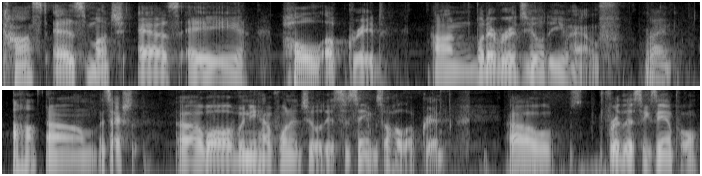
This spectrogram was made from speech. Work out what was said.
cost as much as a hull upgrade on whatever agility you have, right? Uh huh. Um, it's actually, uh, well, when you have one agility, it's the same as a hull upgrade. Uh, for this example,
